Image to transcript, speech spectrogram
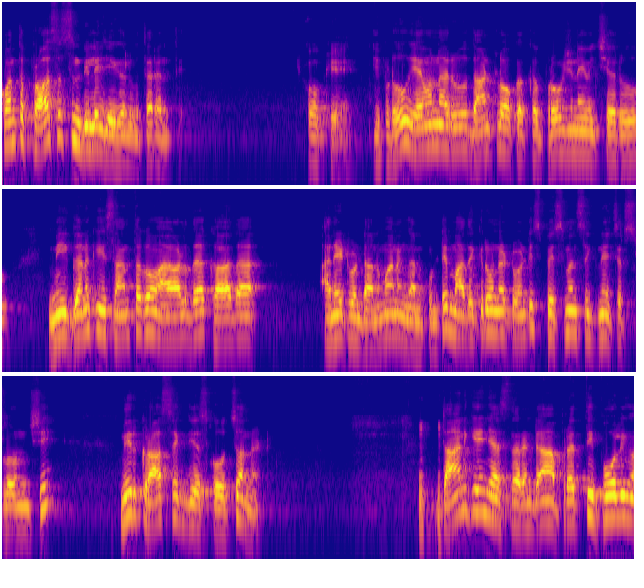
కొంత ప్రాసెస్ని డిలే చేయగలుగుతారు అంతే. ఓకే. ఇప్పుడు ఏమన్నారు? దాంట్లో ఒక ప్రొవిజన్ ఏమి ఇచ్చారు? మీ గనక ఈ సంతకం ఆడదా కాదా అనేటువంటి అనుమానం కనుకుంటే మా దగ్గర ఉన్నటువంటి స్పెసిమెన్ సిగ్నేచర్స్లో నుంచి మీరు క్రాస్ చెక్ చేసుకోవచ్చు అన్నట్టు. దానికి ఏం చేస్తారంటే ఆ, ప్రతి పోలింగ్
